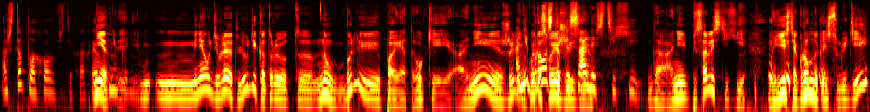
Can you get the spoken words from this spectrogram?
А что плохого в стихах? Я Нет, вот не меня удивляют люди, которые вот, э, ну, были поэты, окей, они жили Они какой-то просто своей писали жизнью. стихи. Да, они писали стихи, но есть огромное количество людей,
